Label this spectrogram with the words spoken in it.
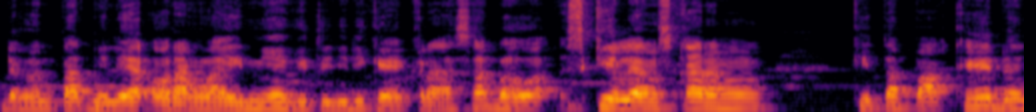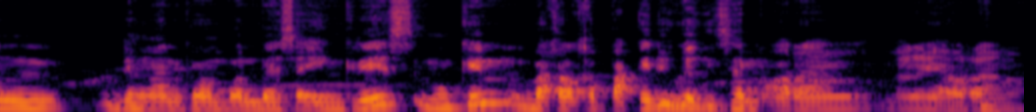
dengan 4 miliar orang lainnya gitu. Jadi kayak kerasa bahwa skill yang sekarang kita pakai dan dengan kemampuan bahasa Inggris mungkin bakal kepake juga gitu sama orang mana ya orang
